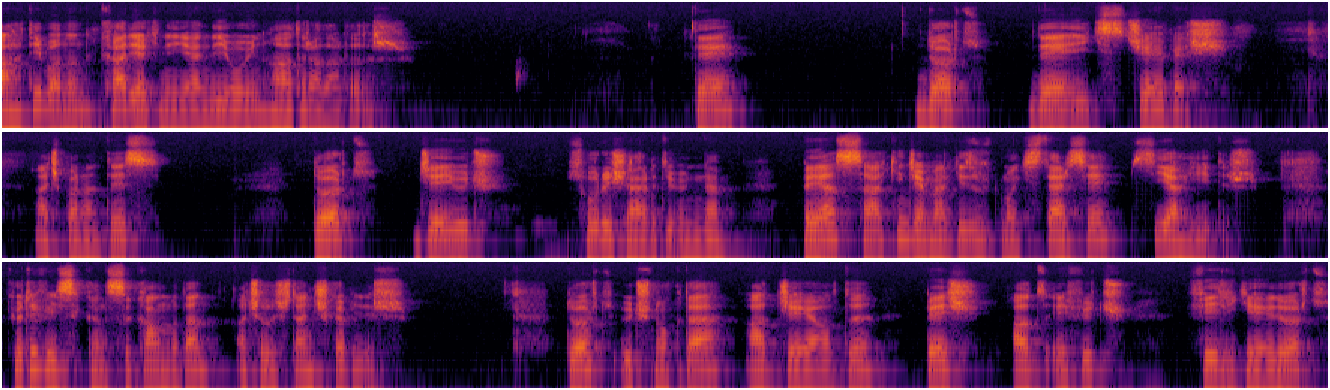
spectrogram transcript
Ahdiba'nın Karyakin'i yendiği oyun hatıralardadır. D 4 dx c5 aç parantez 4 c3 soru işareti ünlem beyaz sakince merkezi tutmak isterse siyah iyidir. Kötü fil sıkıntısı kalmadan açılıştan çıkabilir. 4 3 nokta at c6 5 at f3 fil g4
